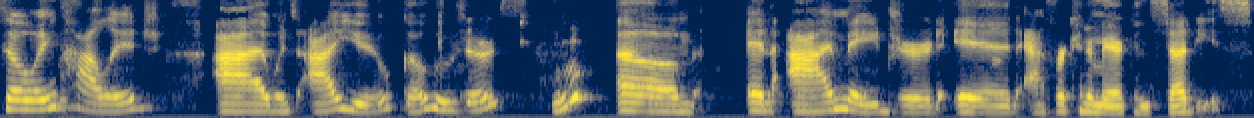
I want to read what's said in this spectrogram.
So in college, I went to IU, go Hoosiers. Um, and I majored in African American studies,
